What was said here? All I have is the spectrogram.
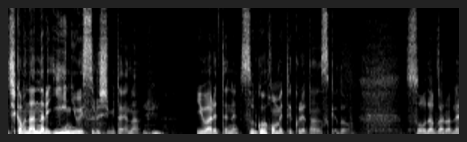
しかもなんならいい匂いするしみたいな。言われてね。すごい褒めてくれたんですけど。そうだからね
